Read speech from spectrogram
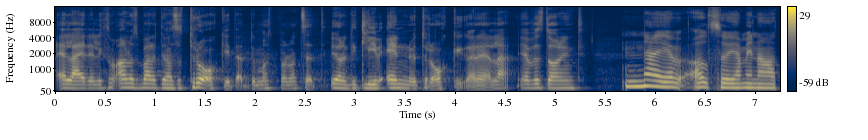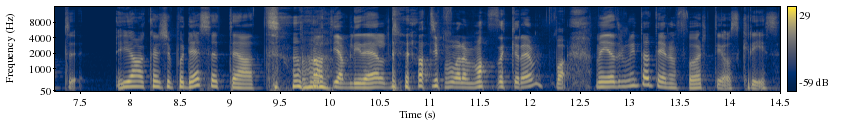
eller är det liksom annars bara att du har så tråkigt att du måste på något sätt göra ditt liv ännu tråkigare eller? Jag förstår inte. Nej, jag- alltså jag menar att Ja, kanske på det sättet att, att jag blir äldre, att jag får en massa krämpor. Men jag tror inte att det är en 40-årskris.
